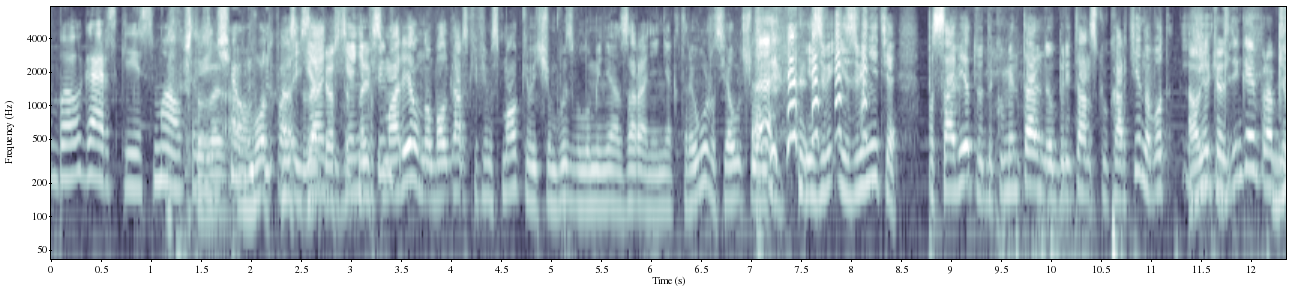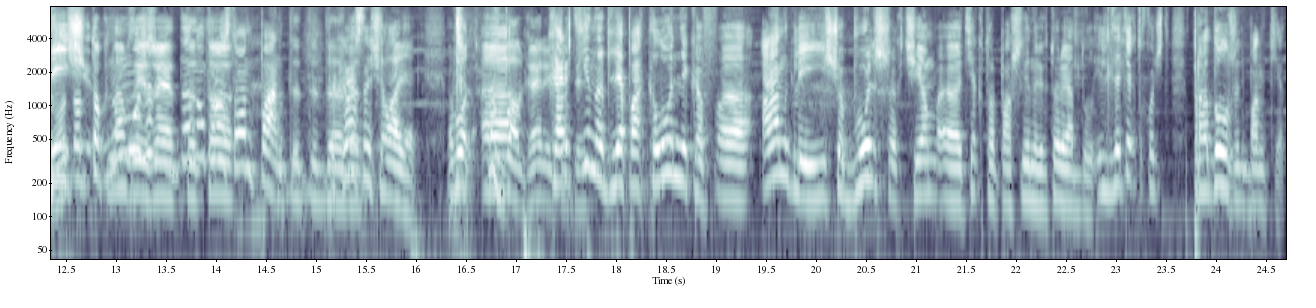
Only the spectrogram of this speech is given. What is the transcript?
болгарский с А, Малковичем? Вот по- Что я, не посмотрел, но болгарский фильм с Малковичем вызвал у меня заранее некоторый ужас. Я лучше извините, посоветую документальную британскую картину. Вот А у него что, с деньгами проблемы? Вот он только ну, нам может, заезжает. Да, то- ну то- просто он пан. Да, да, да, Прекрасный человек. Вот, В э, Болгарию картина для поклонников э, Англии еще больших, чем э, те, кто пошли на Викторию Абдул. Или для тех, кто хочет продолжить банкет.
